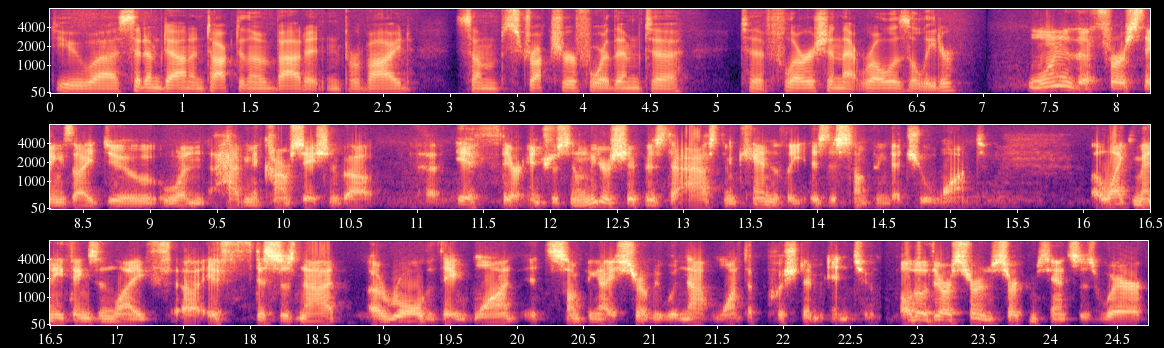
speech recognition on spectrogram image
do you uh, sit them down and talk to them about it and provide some structure for them to to flourish in that role as a leader? One of the first things I do when having a conversation about if they're interested in leadership, is to ask them candidly, is this something that you want? Uh, like many things in life, uh, if this is not a role that they want, it's something I certainly would not want to push them into. Although there are certain circumstances where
